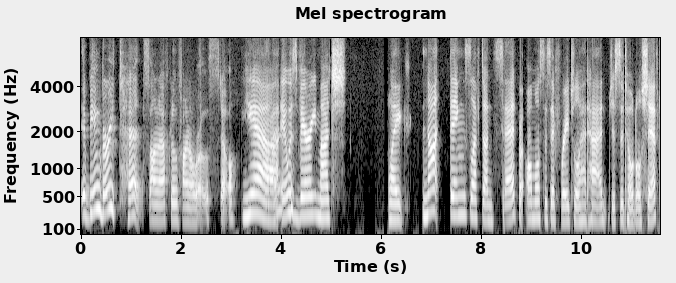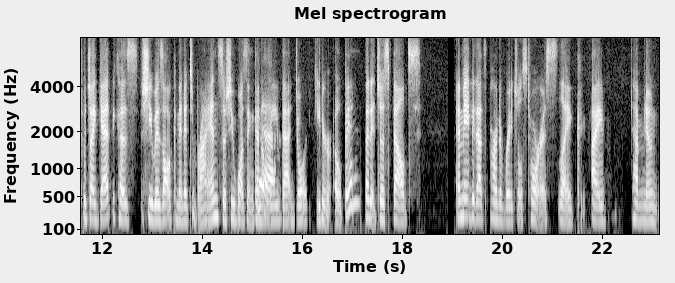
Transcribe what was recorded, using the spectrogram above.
it being very tense on After the Final Rose still. Yeah, Right? it was very much like not things left unsaid, but almost as if Rachel had had just a total shift, which I get because she was all committed to Bryan, so she wasn't going to Yeah. leave that door to Peter open, but it just felt and maybe that's part of Rachel's Taurus. Like I have no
